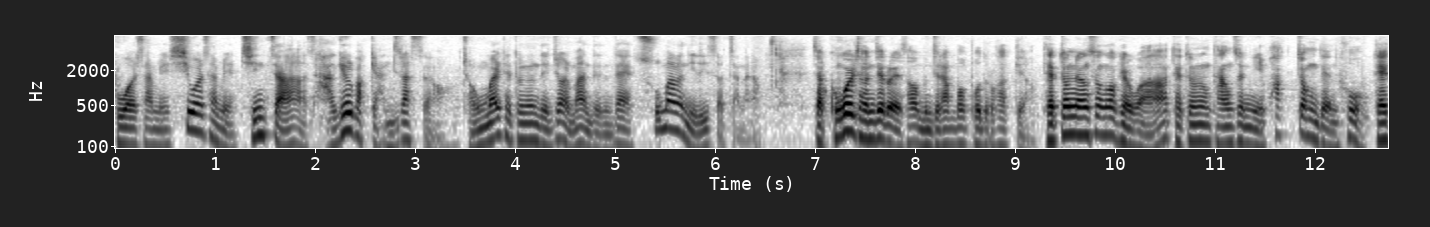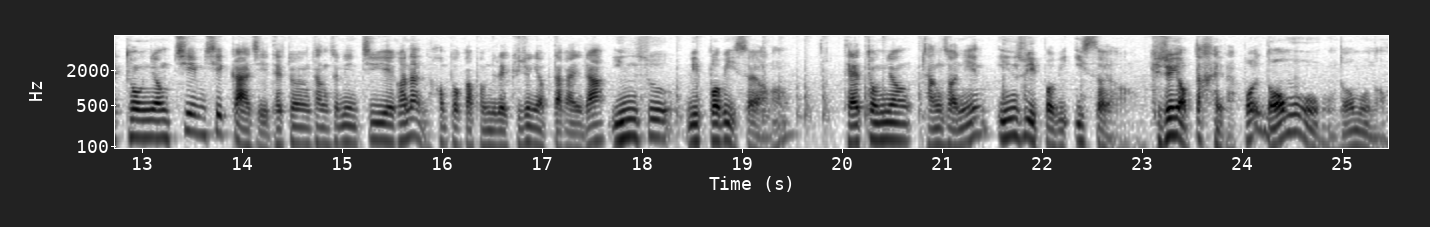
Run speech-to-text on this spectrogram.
9월 3일, 10월 3일 진짜 4개월밖에 안 지났어요. 정말 대통령 된 지 얼마 안 됐는데 수많은 일이 있었잖아요. 자, 자, 그걸 전제로 해서 문제를 한번 보도록 할게요. 대통령 선거 결과 대통령 당선이 확정된 후 대통령 취임 시까지 대통령 당선인 지위에 관한 헌법과 법률에 규정이 없다가 아니라 인수위법이 있어요. 대통령 당선인 인수위법이 있어요. 규정이 없다가 아니라 뭐 너무 너무 너무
